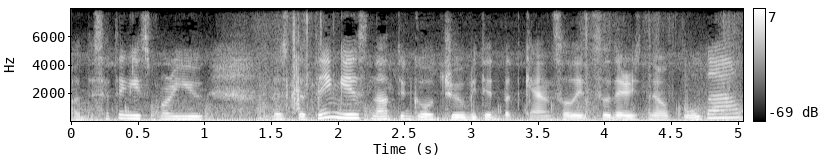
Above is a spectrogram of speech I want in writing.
uh, the setting is for you. Just the thing is not to go through with it but cancel it so there is no cooldown.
